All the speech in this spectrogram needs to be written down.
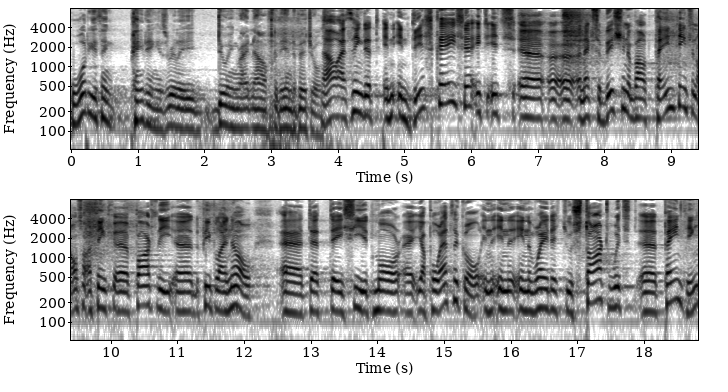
What do you think painting is really doing right now for the individuals? Now, I think that in, in this case, it, it's uh, uh, an exhibition about paintings, and also I think uh, partly uh, the people I know uh, that they see it more yeah, poetical in, in, in the way that you start with painting.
